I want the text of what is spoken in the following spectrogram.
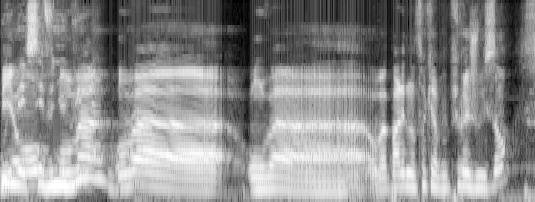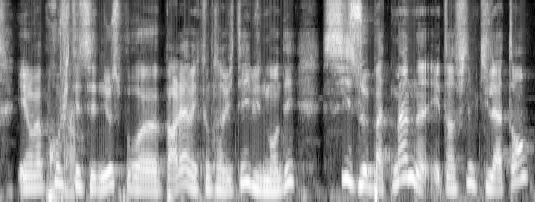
Mais, Oui, mais on, c'est venu on va, on va, on va, on va parler d'un truc un peu plus réjouissant et on va profiter de cette news pour euh, parler avec notre invité et lui demander si The Batman est un film qu'il attend.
